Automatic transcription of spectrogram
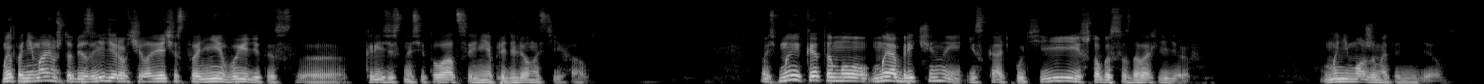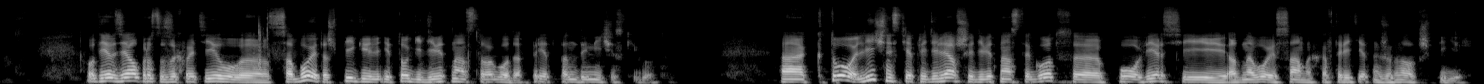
Мы понимаем, что без лидеров человечество не выйдет из э, кризисной ситуации, неопределенности и хаоса. То есть мы к этому, мы обречены искать пути, чтобы создавать лидеров. Мы не можем это не делать. Вот я взял, просто захватил э, с собой, это Шпигель, итоги 2019 года, предпандемический год. А кто личности, определявшие 19 год э, по версии одного из самых авторитетных журналов «Шпигель»?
